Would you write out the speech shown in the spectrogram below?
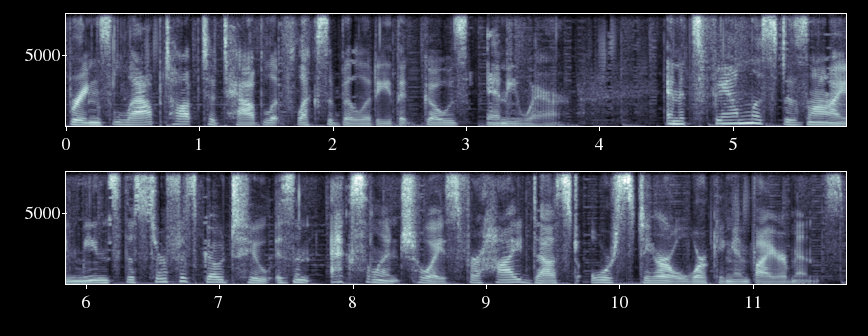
brings laptop to tablet flexibility that goes anywhere and its fanless design means the Surface Go 2 is an excellent choice for high dust or sterile working environments.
